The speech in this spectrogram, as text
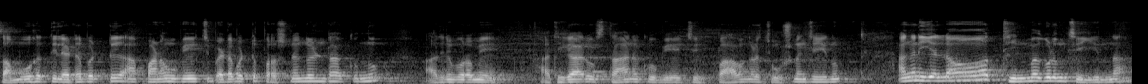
സമൂഹത്തിൽ ഇടപെട്ട് ആ പണം ഉപയോഗിച്ച് ഇടപെട്ട് പ്രശ്നങ്ങൾ ഉണ്ടാക്കുന്നു അതിനു പുറമെ അധികാരവും സ്ഥാനമൊക്കെ ഉപയോഗിച്ച് പാവങ്ങളെ ചൂഷണം ചെയ്യുന്നു. അങ്ങനെ എല്ലാ തിന്മകളും ചെയ്യുന്ന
